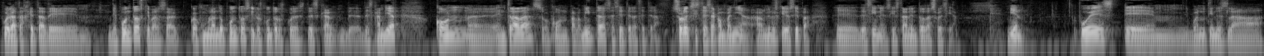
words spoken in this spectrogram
pues la tarjeta de, de puntos, que vas acumulando puntos y los puntos los puedes descambiar con eh, entradas o con palomitas, etcétera, etcétera. Solo existe esa compañía, al menos que yo sepa, eh, de cines y están en toda Suecia. Bien, pues eh, bueno, tienes la,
